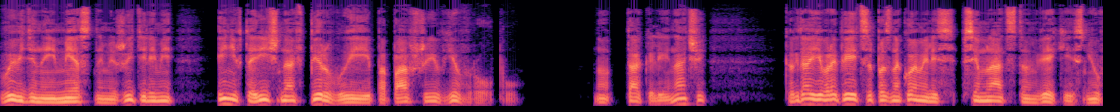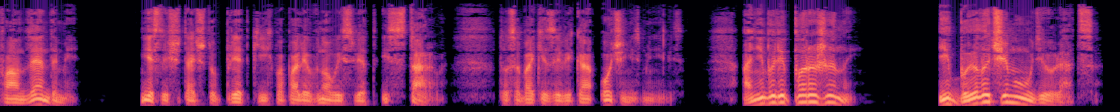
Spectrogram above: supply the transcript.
выведенные местными жителями, и не вторично, а впервые попавшие в Европу. Но так или иначе, когда европейцы познакомились в XVII веке с Ньюфаундлендами, если считать, что предки их попали в новый свет из старого, то собаки за века очень изменились. Они были поражены. И было чему удивляться.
